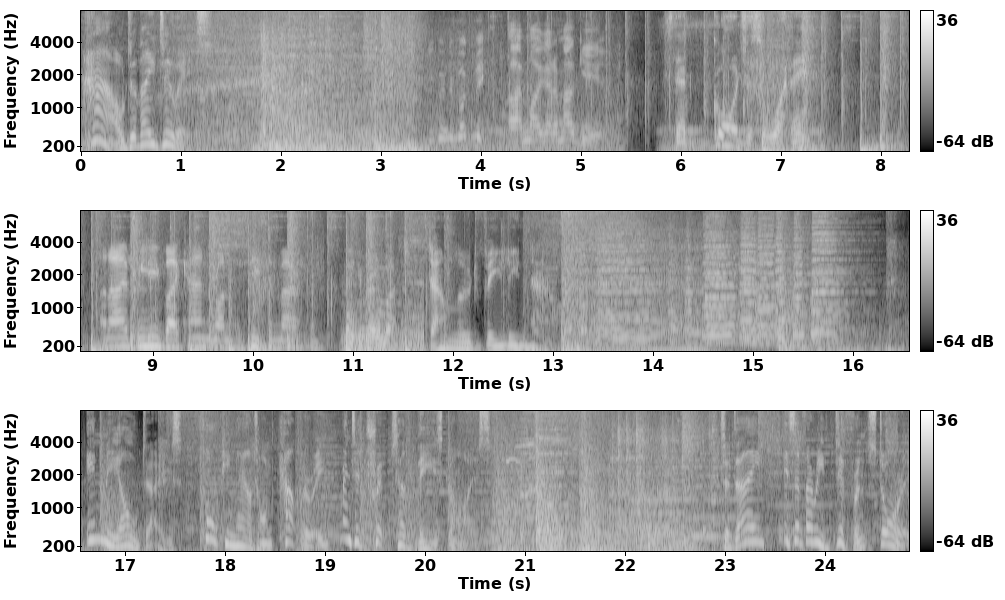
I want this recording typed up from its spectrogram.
How do they do it? You going to mug me? Am I going to mug you? Is that gorgeous or what, eh? and I believe I can run a decent marathon. Thank you very much. Download Veely now. In the old days, forking out on cutlery meant a trip to these guys. Today, it's a very different story.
